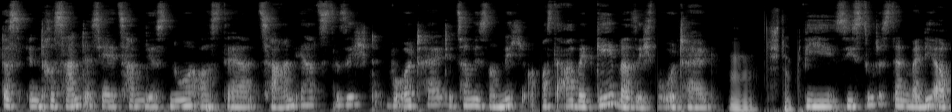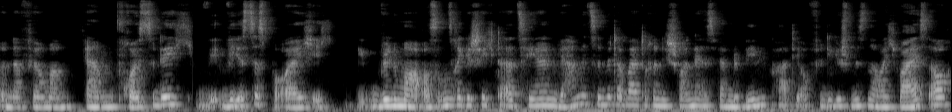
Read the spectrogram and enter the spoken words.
Das Interessante ist ja, jetzt haben wir es nur aus der Zahnärztesicht beurteilt. Jetzt haben wir es noch nicht aus der Arbeitgebersicht beurteilt. Mm, stimmt. Wie siehst du das denn bei dir auch in der Firma? Ähm, freust du dich? Wie, wie ist das bei euch? Ich will nur mal aus unserer Geschichte erzählen. Wir haben jetzt eine Mitarbeiterin, die schwanger ist. Wir haben eine Babyparty auch für die geschmissen, aber ich weiß auch,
